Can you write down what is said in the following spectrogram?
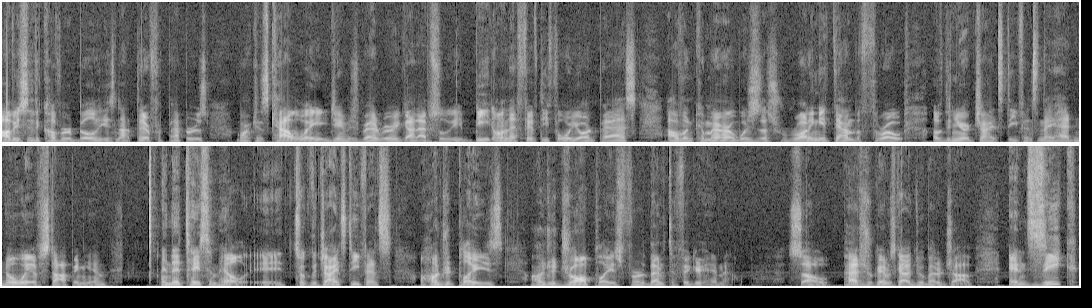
Obviously, the cover ability is not there for Peppers. Marquez Callaway, James Bradberry got absolutely beat on that 54 yard pass. Alvin Kamara was just running it down the throat of the New York Giants defense, and they had no way of stopping him. And then Taysom Hill, it took the Giants defense 100 plays, 100 draw plays for them to figure him out. So Patrick Graham's got to do a better job. And Zeke,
